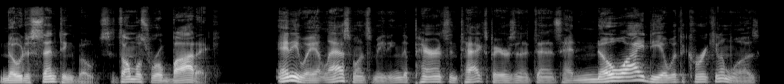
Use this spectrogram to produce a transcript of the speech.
no dissenting votes. It's almost robotic. Anyway, at last month's meeting, the parents and taxpayers in attendance had no idea what the curriculum was,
